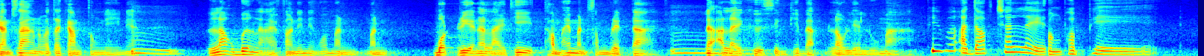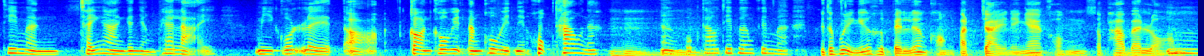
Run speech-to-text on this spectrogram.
การสร้างนวัตกรรมตรงนี้เนี่ยๆอืมเล่าเบื้องหลังให้ฟังนิดนึงว่ามันมันบทเรียนอะไรที่ทำให้มันสำเร็จได้ และอะไรคือสิ่งที่แบบเราเรียนรู้มา พี่ว่า adoption rate ของ p o p p a y ที่มันใช้งานกันอย่างแพร่หลาย มี growth rate เอ่อก่อนโควิด หลังโควิดเนี่ยหกเท่านะอืมเออหกเท่าที่เพิ่มขึ้นมา คือถ้าพูดอย่างนี้ก็คือเป็นเรื่องของปัจจัยในแง่ของสภาพแวดล้อมอืม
